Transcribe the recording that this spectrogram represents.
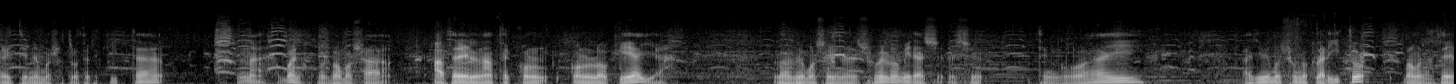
ahí tenemos otro cerquita. Nada bueno pues vamos a hacer el lance con, con lo que haya. Lo vemos en el suelo. Mira, ese, tengo ahí. Allí vemos uno clarito. Vamos a hacer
